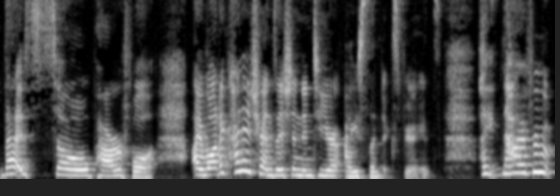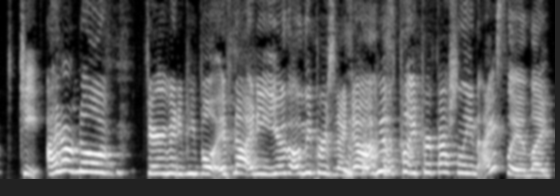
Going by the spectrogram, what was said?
That is so powerful. I want to kind of transition into your Iceland experience like now every Kate, I don't know if very many people, if not any, you're the only person I know who's played professionally in Iceland. Like,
